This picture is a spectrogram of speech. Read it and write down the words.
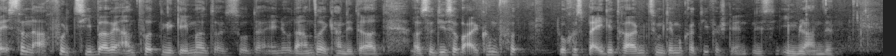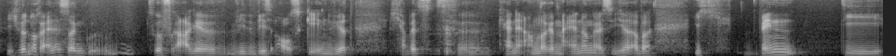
besser nachvollziehbare Antworten gegeben hat als so der eine oder andere Kandidat. Also dieser Wahlkampf hat durchaus beigetragen zum Demokratieverständnis im Lande. Ich würde noch eines sagen zur Frage, wie, wie es ausgehen wird. Ich habe jetzt äh, keine andere Meinung als ihr, aber ich, wenn die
